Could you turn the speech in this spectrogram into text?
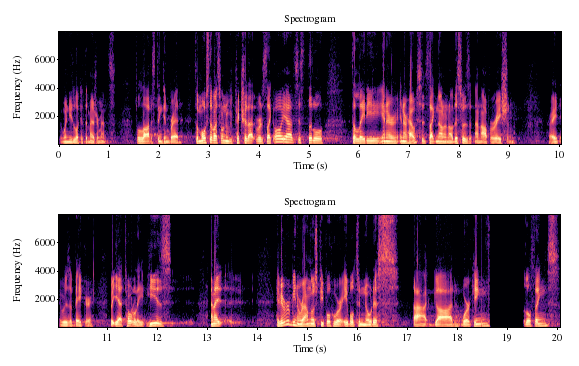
when you look at the measurements. It's a lot of stinking bread. So most of us, when we picture that, we're just like, oh yeah, it's just little, it's a lady in her in her house. It's like, no, no, no. This was an operation, right? It was a baker. But yeah, totally. He is, and I. Have you ever been around those people who are able to notice uh, God working little things?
